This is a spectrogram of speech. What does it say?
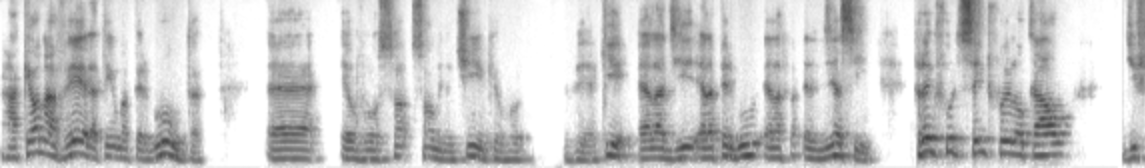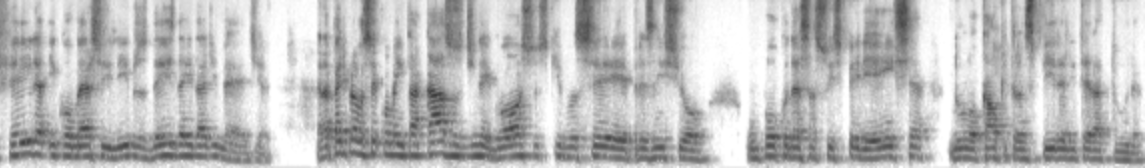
Raquel Naveira tem uma pergunta é, eu vou só, só um minutinho que eu vou ver aqui. Ela, diz, ela, pergunta, ela, ela diz assim: Frankfurt sempre foi local de feira e comércio de livros desde a Idade Média. Ela pede para você comentar casos de negócios que você presenciou, um pouco dessa sua experiência no local que transpira literatura.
